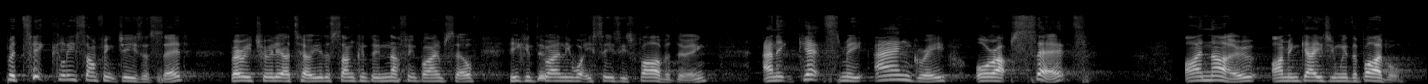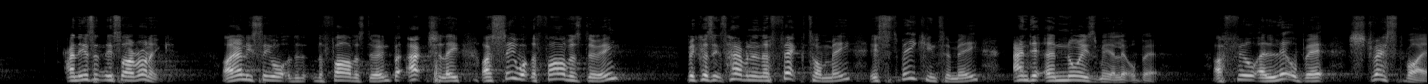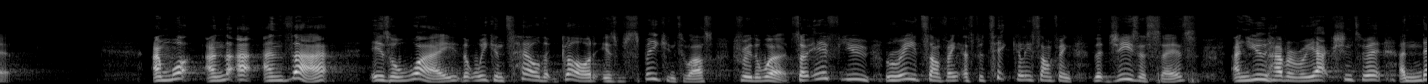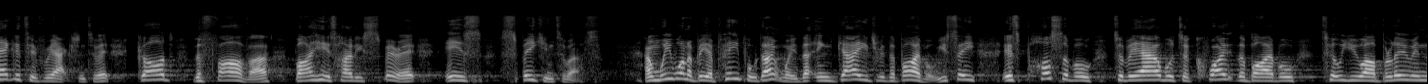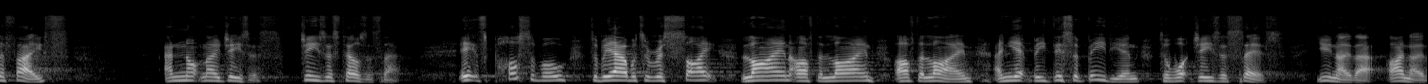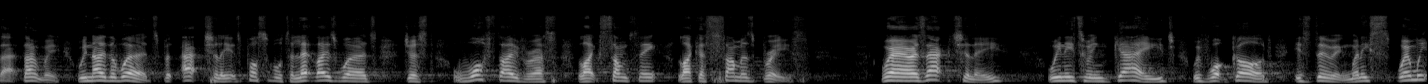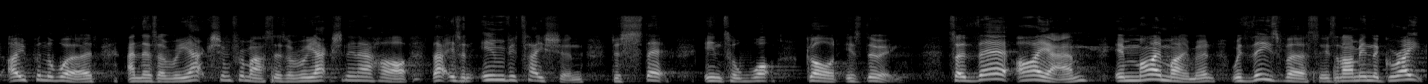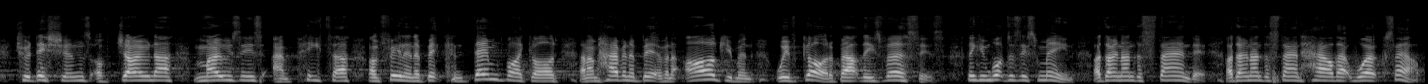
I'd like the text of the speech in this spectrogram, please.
particularly something Jesus said. Very truly, I tell you, the Son can do nothing by himself. He can do only what he sees his Father doing. And it gets me angry or upset. I know I'm engaging with the Bible. And isn't this ironic? I only see what the, the Father's doing, but actually, I see what the Father's doing because it's having an effect on me, it's speaking to me, and it annoys me a little bit. I feel a little bit stressed by it. And, what, and, that, and that is a way that we can tell that God is speaking to us through the Word. So if you read something, as particularly something that Jesus says, and you have a reaction to it, a negative reaction to it, God the Father, by His Holy Spirit, is speaking to us. And we want to be a people, don't we, that engage with the Bible. You see, it's possible to be able to quote the Bible till you are blue in the face and not know Jesus. Jesus tells us that. It's possible to be able to recite line after line after line and yet be disobedient to what Jesus says. You know that. I know that, don't we? We know the words, but actually, it's possible to let those words just waft over us like something, like a summer's breeze. Whereas actually, we need to engage with what God is doing. When, he, when we open the word and there's a reaction from us, there's a reaction in our heart, that is an invitation to step into what God is doing. So there I am in my moment with these verses, and I'm in the great traditions of Jonah, Moses, and Peter. I'm feeling a bit condemned by God, and I'm having a bit of an argument with God about these verses, thinking, what does this mean? I don't understand it. I don't understand how that works out.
